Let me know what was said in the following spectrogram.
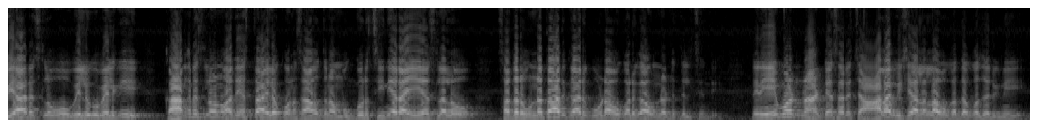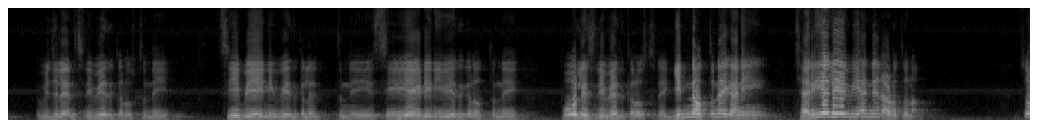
బీఆర్ఎస్లో ఓ వెలుగు వెలిగి కాంగ్రెస్లోనూ అదే స్థాయిలో కొనసాగుతున్న ముగ్గురు సీనియర్ ఐఏఎస్లలో సదరు ఉన్నతాధికారి కూడా ఒకరుగా ఉన్నట్టు తెలిసింది. నేను ఏమంటున్నా అంటే సరే చాలా విషయాలలో ఒకదొక జరిగినాయి. విజిలెన్స్ నివేదికలు వస్తున్నాయి. సిబిఐ నివేదికలు వస్తున్నాయి. సిఐడి నివేదికలు వస్తున్నాయి. పోలీస్ నివేదికలు వస్తున్నాయి. గిన్నె వస్తున్నాయి కానీ చర్యలేవి అని నేను అడుగుతున్నా. సో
